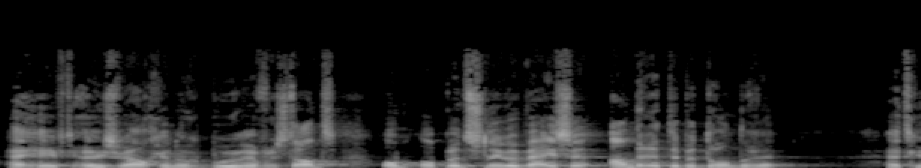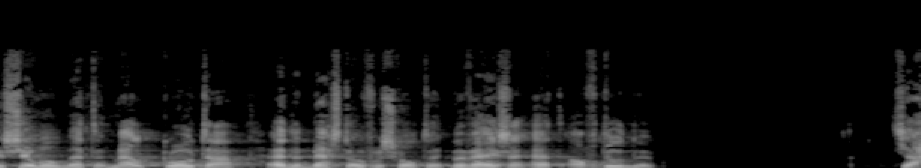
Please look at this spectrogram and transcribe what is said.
Hij heeft heus wel genoeg boerenverstand om op een sluwe wijze anderen te bedonderen. Het gesjoemel met de melkquota en de bestoverschotten bewijzen het afdoende. Tja,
